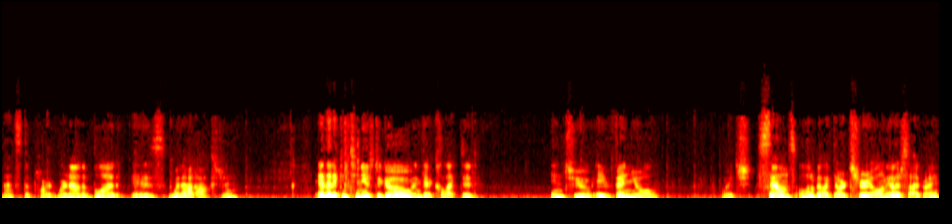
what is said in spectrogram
That's the part where now the blood is without oxygen. And then it continues to go and get collected into a venule, which sounds a little bit like the arteriole on the other side, right? And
